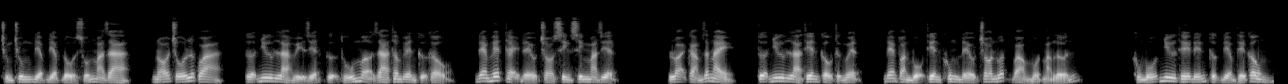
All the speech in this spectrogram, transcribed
trùng trùng điệp điệp đổ xuống mà ra, nó trố lướt qua, tựa như là hủy diệt cự thú mở ra thâm viên cự khẩu, đem hết thể đều cho sinh sinh ma diệt. Loại cảm giác này, tựa như là thiên cầu thực nguyện, đem toàn bộ thiên khung đều cho nuốt vào một mảng lớn. Khủng bố như thế đến cực điểm thế công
